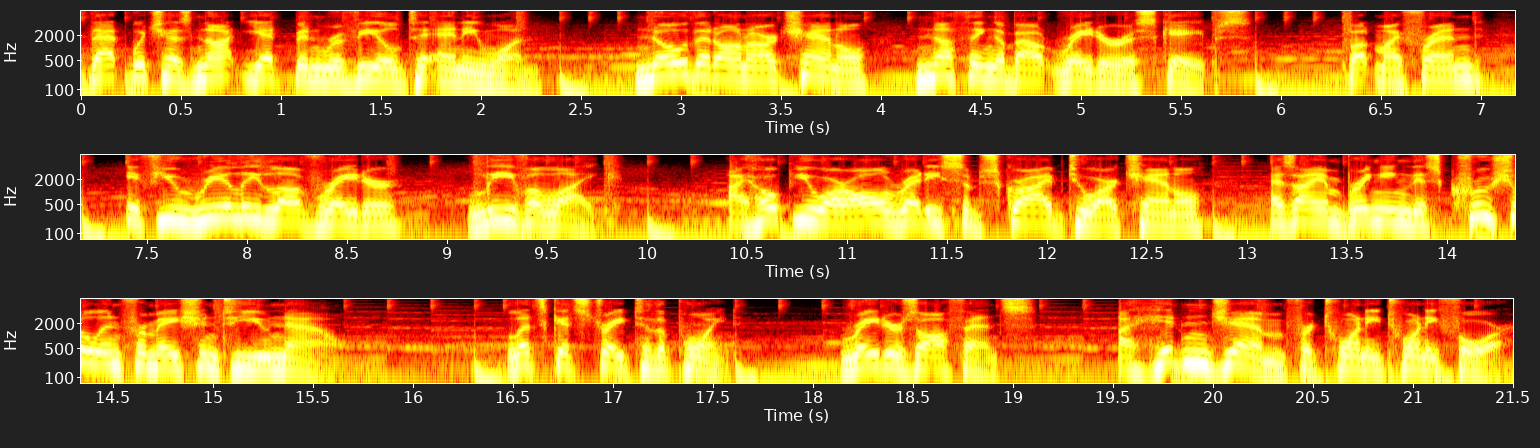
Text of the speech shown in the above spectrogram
that which has not yet been revealed to anyone. Know that on our channel, nothing about Raider escapes. But my friend, if you really love Raider, leave a like. I hope you are already subscribed to our channel, as I am bringing this crucial information to you now. Let's get straight to the point. Raiders offense, a hidden gem for 2024.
